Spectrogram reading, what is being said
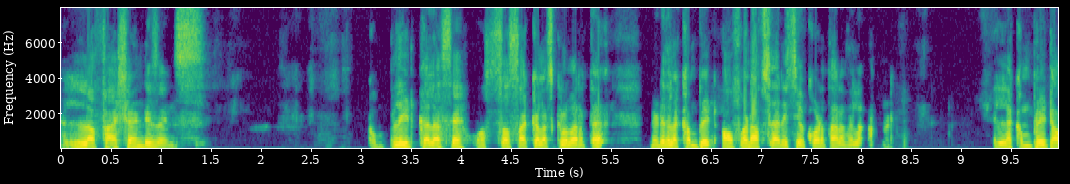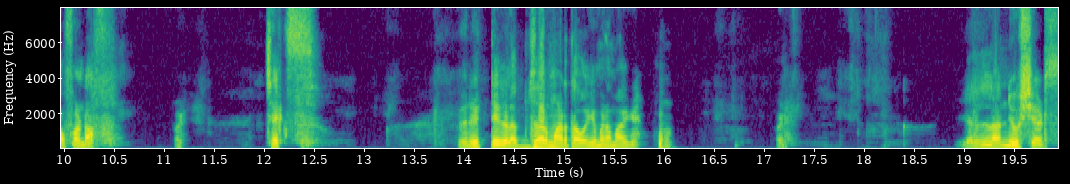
ಎಲ್ಲ ಫ್ಯಾಷನ್ ಡಿಸೈನ್ಸ್ ಕಂಪ್ಲೀಟ್ ಕಲರ್ಸೇ ಹೊಸ ಹೊಸ ಕಲರ್ಸ್ಗಳು ಬರುತ್ತೆ. ನೋಡಿ, ಇದೆಲ್ಲ complete half and half saris ಕೊಡ್ತಾ ಇರೋದಿಲ್ಲ. ನೋಡಿ. ಎಲ್ಲ complete half and half checks ವೆರೈಟಿಗಳು ಅಬ್ಸರ್ವ್ ಮಾಡ್ತಾ ಹೋಗಿ ಮೇಡಮ್ ಹಾಗೆ. ನೋಡಿ. ಎಲ್ಲ ನ್ಯೂ ಶೇಡ್ಸ್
